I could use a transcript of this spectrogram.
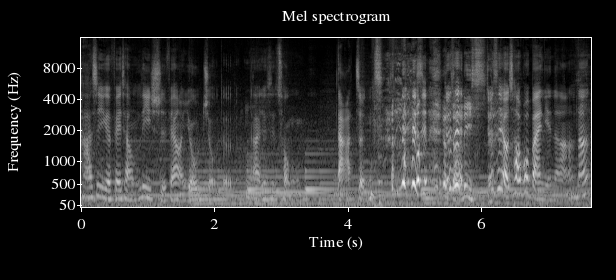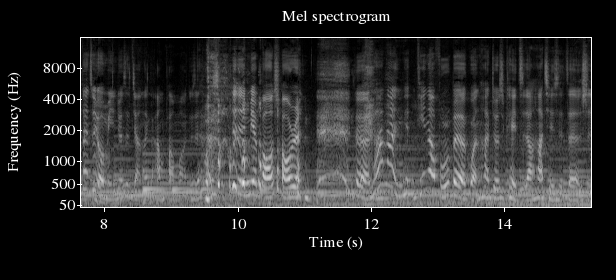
它是一个非常历史非常悠久的，大概就是从大正，就是就是就是有超过百年的啦。然后但最有名就是讲那个安胖胖，就是他 是面包超人。对，那那你你听到福禄贝尔馆，他就是可以知道他其实真的是。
